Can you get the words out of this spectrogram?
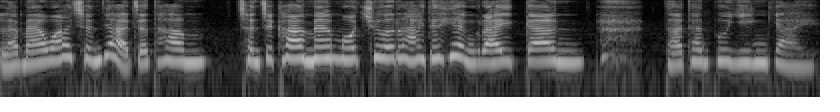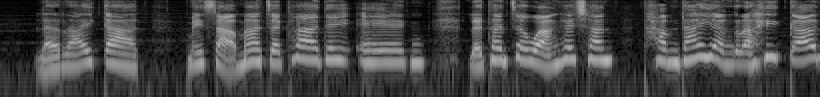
และแม้ว่าฉันอยากจะทำฉันจะฆ่าแม่มดชั่วร้ายได้อย่างไรกัน ถ้าท่านผู้ยิ่งใหญ่และร้ายกาจไม่สามารถจะฆ่าได้เอง และท่านจะหวังให้ฉันทำได้อย่างไรกัน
